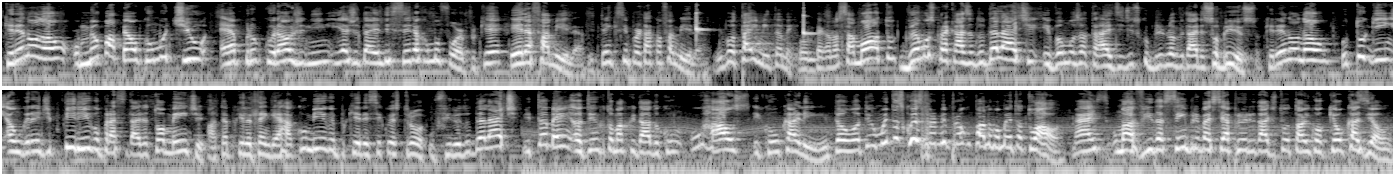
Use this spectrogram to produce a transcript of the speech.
Querendo ou não, o meu papel como tio é procurar o Juninho e ajudar ele, seja como for, porque ele é família e tem que se importar com a família e votar em mim também. Vamos pegar nossa moto, vamos para casa do Delete e vamos vamos atrás de descobrir novidades sobre isso. Querendo ou não, o Tugin é um grande perigo para a cidade atualmente, até porque ele tem guerra comigo e porque ele sequestrou o filho do Delete. E também eu tenho que tomar cuidado com o House e com o Carlin. Então eu tenho muitas coisas para me preocupar no momento atual. Mas uma vida sempre vai ser a prioridade total em qualquer ocasião.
